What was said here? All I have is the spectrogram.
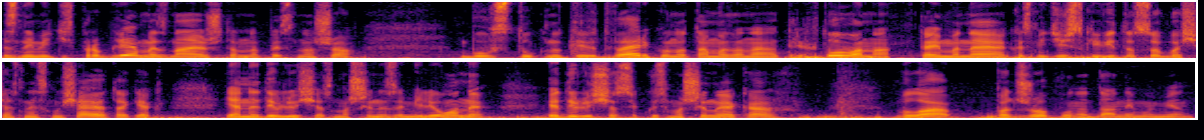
з ним якісь проблеми. Знаю, що там написано, що був стукнутий в дверку, але там вона тріхтована. Та й мене косметичний від особо зараз не смущає, так як я не дивлюсь зараз машини за мільйони. Я дивлюсь зараз якусь машину, яка була під жопу на даний момент.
